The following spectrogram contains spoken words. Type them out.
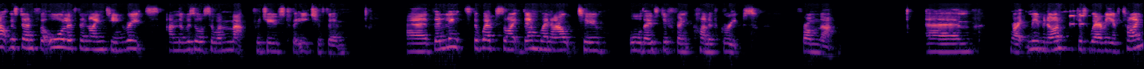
that was done for all of the 19 routes and there was also a map produced for each of them. Uh, the link to the website then went out to all those different kind of groups from that. Um, right, moving on, just wary of time.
